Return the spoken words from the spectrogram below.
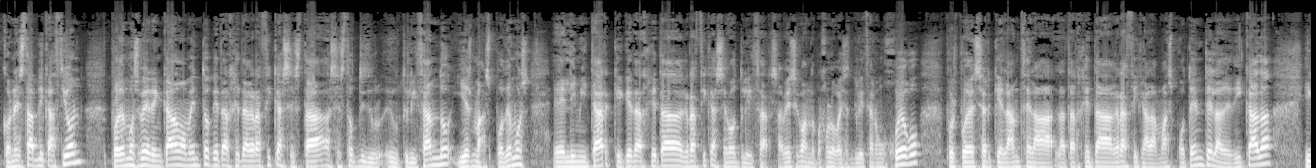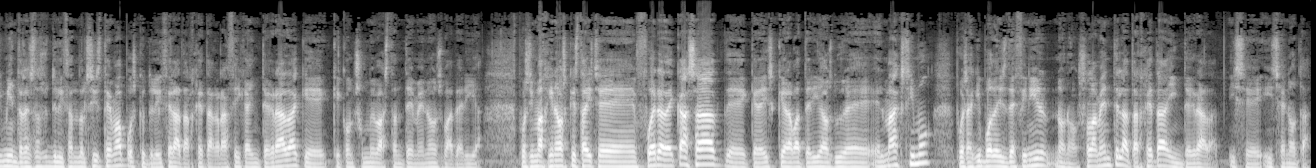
Con esta aplicación podemos ver en cada momento qué tarjeta gráfica se está, se está utilizando y es más, podemos eh, limitar que qué tarjeta gráfica se va a utilizar. Sabéis que cuando por ejemplo vais a utilizar un juego, pues puede ser que lance la, tarjeta gráfica la más potente, la dedicada, y mientras estás utilizando el sistema, pues que utilice la tarjeta gráfica integrada que, consume bastante menos batería. Pues imaginaos que estáis eh, fuera de casa, queréis que la batería os dure el máximo, pues aquí podéis definir, no, no, solamente la tarjeta integrada y se, y se nota.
